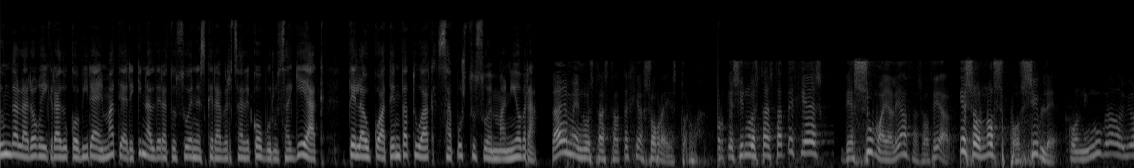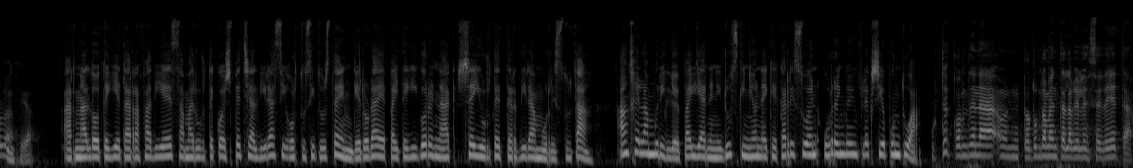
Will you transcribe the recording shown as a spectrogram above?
eundalarogei graduko bira ematearekin alderatu zuen ezkera bertzaleko buruzagiak, telauko atentatuak zapustu zuen maniobra. La M nuestra estrategia sobra y estorba. Porque si nuestra estrategia es de suma y alianza social, eso no es posible con ningún grado de violencia, Arnaldo Otegi eta Rafa Diez amar urteko espezialdira zigortu zituzten, gerora epaitegi gorenak sei urte terdira murriztuta. Angela Murillo epailearen iruzkin honek ekarri zuen urrengo inflexio puntua. ¿Usted condena mm, rotundamente la violencia de ETA?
